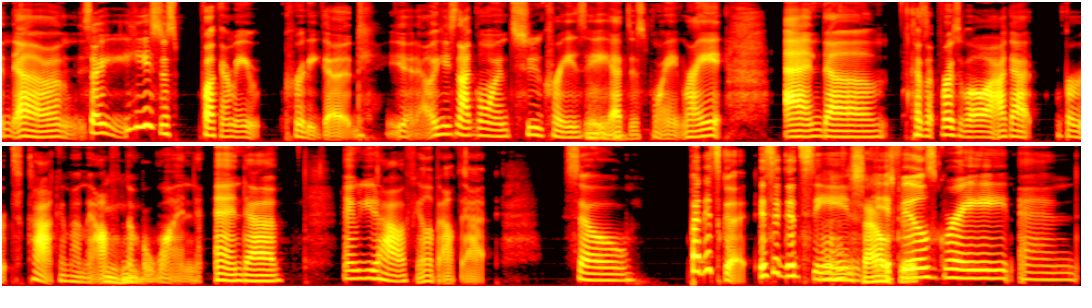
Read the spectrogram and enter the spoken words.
And um, so he's just fucking me pretty good. You know, he's not going too crazy Mhm. at this point, right? And um, because first of all, I got Bert's cock in my mouth, Mhm. number one, and uh, and you know how I feel about that. So, but it's good. It's a good scene. Mm-hmm. sounds it good. feels great, and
